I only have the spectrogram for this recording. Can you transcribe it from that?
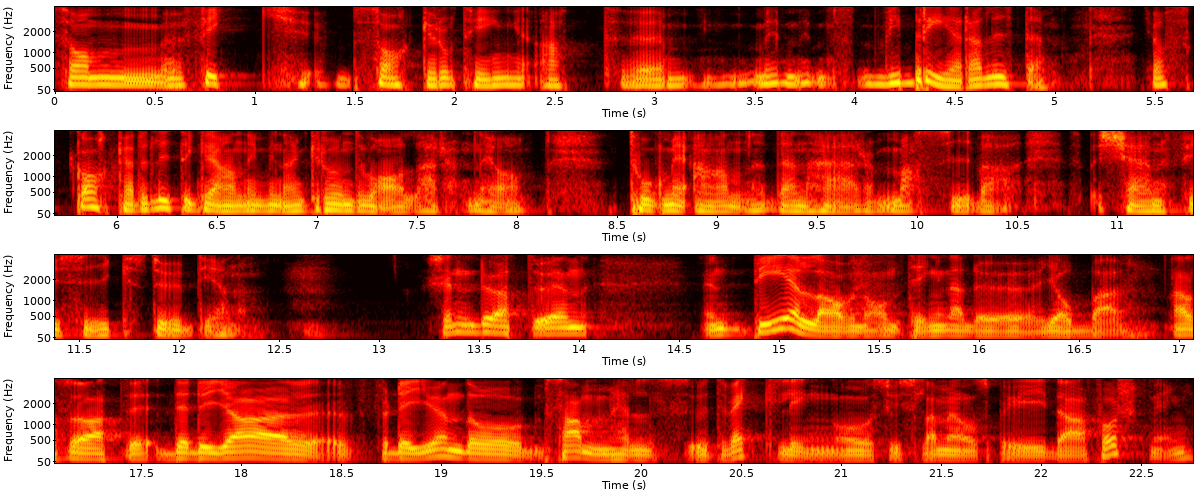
som fick saker och ting att eh, vibrera lite. Jag skakade lite grann i mina grundvalar när jag tog mig an den här massiva kärnfysikstudien. Känner du att du är en, en del av någonting när du jobbar? Alltså att det du gör, för det är ju ändå samhällsutveckling och syssla med att sprida forskning.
